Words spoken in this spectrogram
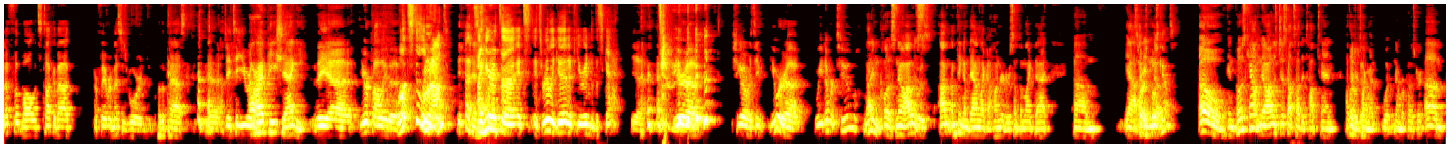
enough football. Let's talk about our favorite message board of the past. Yeah, JT, you were R.I.P. Shaggy. the uh, you were probably the Well, it's still around. yeah, I hear it's uh, it's it's really good if you're into the scat. yeah. You're uh, you should go over and see. You were uh, were you number two? Not even close. No, I was. Was- I'm, I'm thinking I'm down like hundred or something like that. Um, yeah, As far as didn't post know. counts? Oh, in post count, no, I was just outside the top ten. I thought you were talking about what number poster. Um,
